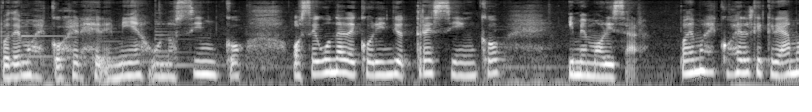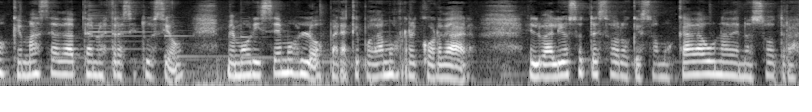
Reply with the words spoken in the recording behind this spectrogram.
podemos escoger Jeremías 1.5 o 2 de Corintios 3.5 y memorizar. Podemos escoger el que creamos que más se adapta a nuestra situación. Memoricémoslo para que podamos recordar el valioso tesoro que somos cada una de nosotras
